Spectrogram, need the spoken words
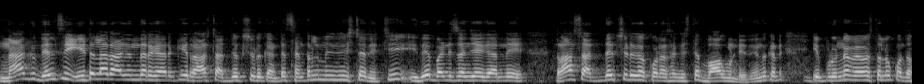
నాకు తెలిసి ఈటల రాజేందర్ గారికి రాష్ట్ర అధ్యక్షుడి కంటే సెంట్రల్ మినిస్టర్ ఇచ్చి ఇదే బండి సంజయ్ గారిని రాష్ట్ర అధ్యక్షుడిగా కొనసాగిస్తే బాగుండేది. ఎందుకంటే ఇప్పుడున్న వ్యవస్థలో కొంత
